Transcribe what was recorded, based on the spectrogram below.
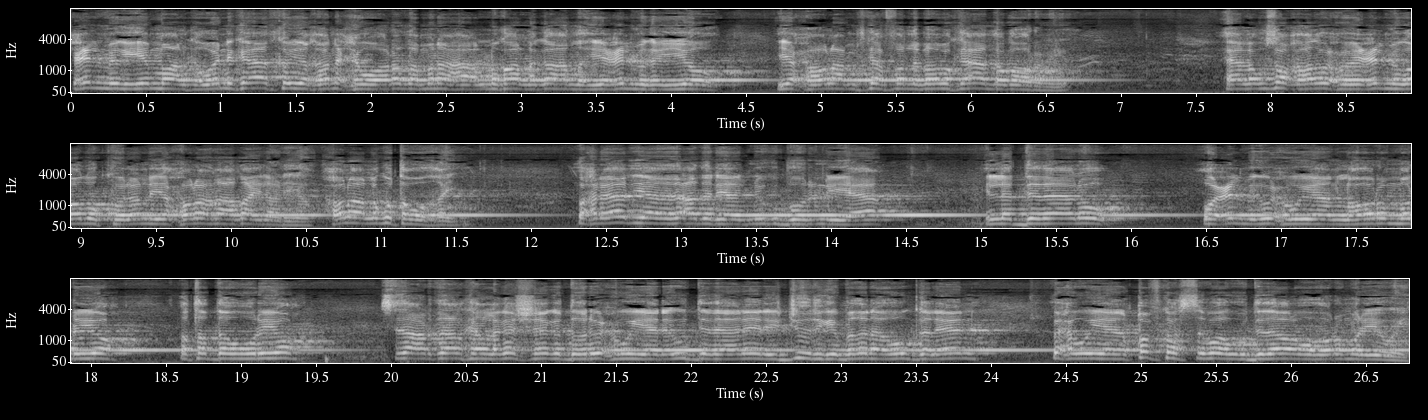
cilmiga iyo maalka waa ninka aad ka yaqaana xiwaarada manaha lugaa laga hadlayo cilmiga iyo iyo xoolaha midka fadli badan marka aad looga waramiyo ee lagu soo qaado waxa weye cilmigu aduu kulanaya xoolahana adaa ilaaliyo xoolaha lagu tawaqay waxaan aad iyo aad aad aad inugu boorinayaa in la dadaalo oo cilmiga waxa weeyaan la horumariyo la tadawuriyo. Sida arday halkan laga sheegi doono waxa weeyaan ay u dadaaleen ay juhdiga badan u galeen waxa weeyaan qof kastaba uu dadaalo uu horumariyo wey.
